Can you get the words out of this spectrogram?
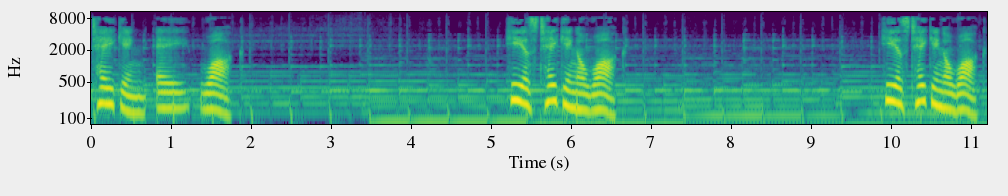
taking a walk. He is taking a walk. He is taking a walk.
